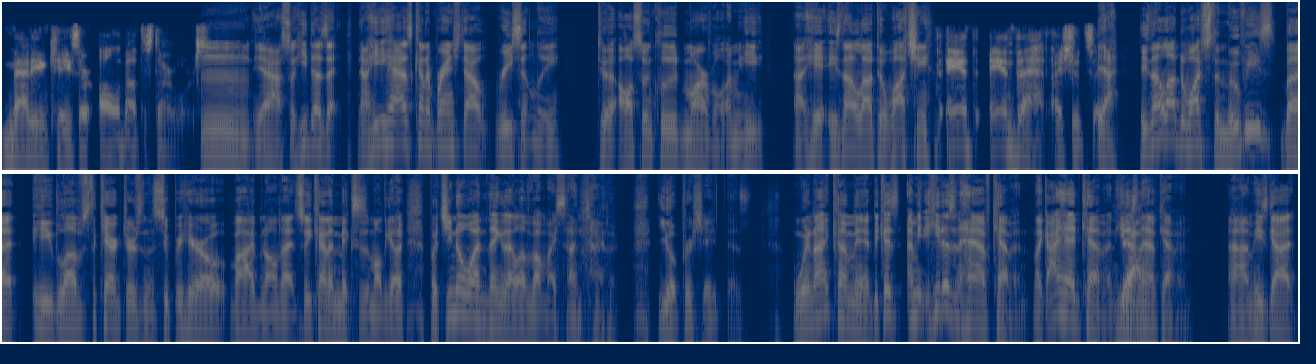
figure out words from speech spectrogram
Maddie and Case are all about the Star Wars. Mm, yeah, so he does that. Now he has kind of branched out recently to also include Marvel. I mean, he, uh, he he's not allowed to watching and and that I should say. Yeah, he's not allowed to watch the movies, but he loves the characters and the superhero vibe and all that. So he kind of mixes them all together. But you know one thing that I love about my son Tyler, you'll appreciate this. When I come in, because I mean he doesn't have Kevin. Like I had Kevin, he yeah. doesn't have Kevin. Um, he's got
